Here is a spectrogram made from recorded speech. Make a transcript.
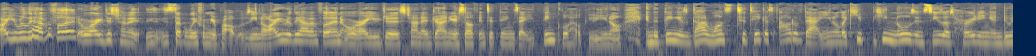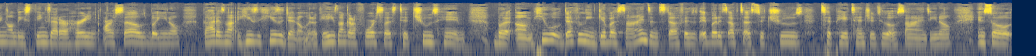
Are you really having fun? Or are you just trying to step away from your problems you know? Are you really having fun? Or are you just trying to drown yourself into things that you think will help you you know? And the thing is god wants to take us out of that you know? Like he he knows and sees us hurting and doing all these things that are hurting ourselves. But you know god is not he's he's a gentleman okay? He's not going to force us to choose him. But um, he will definitely give us signs and stuff but it's up to us to choose to pay attention to those signs you know? And so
